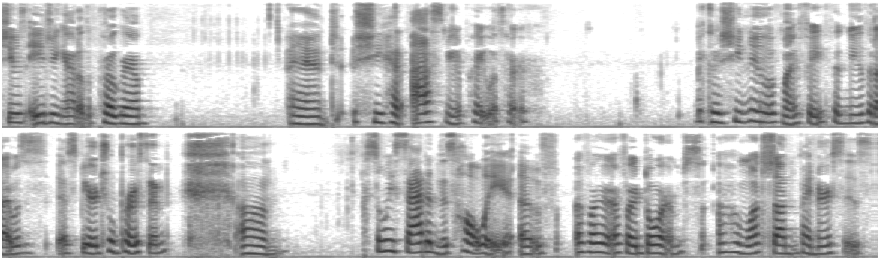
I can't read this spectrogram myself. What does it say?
She was aging out of the program. And she had asked me to pray with her because she knew of my faith and knew that I was a spiritual person. Um, so we sat in this hallway of of our of our dorms, um, watched on by nurses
